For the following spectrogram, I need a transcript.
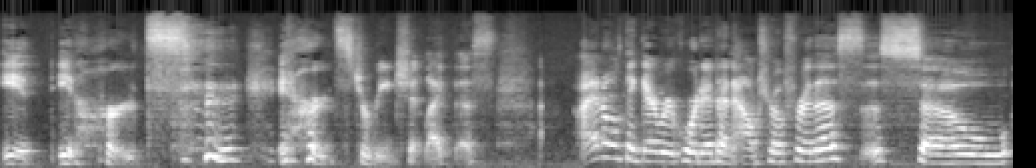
it it hurts. it hurts to read shit like this. I don't think I recorded an outro for this, so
